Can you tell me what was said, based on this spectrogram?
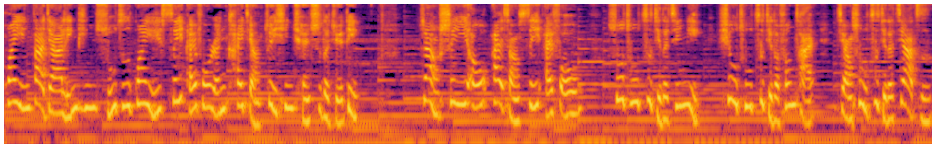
欢迎大家聆听熟知关于 CFO 人开讲最新诠释的决定，让 CEO 爱上 CFO，说出自己的经历，秀出自己的风采，讲述自己的价值，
